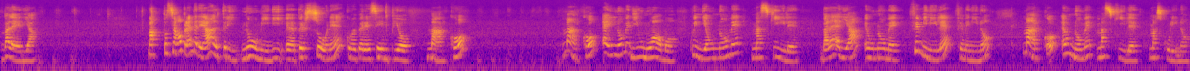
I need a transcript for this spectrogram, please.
Valeria. Ma possiamo prendere altri nomi di eh, persone, come per esempio Marco, Marco è il nome di un uomo, quindi è un nome maschile. Valeria è un nome femminile, femminino. Marco è un nome maschile, masculino.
